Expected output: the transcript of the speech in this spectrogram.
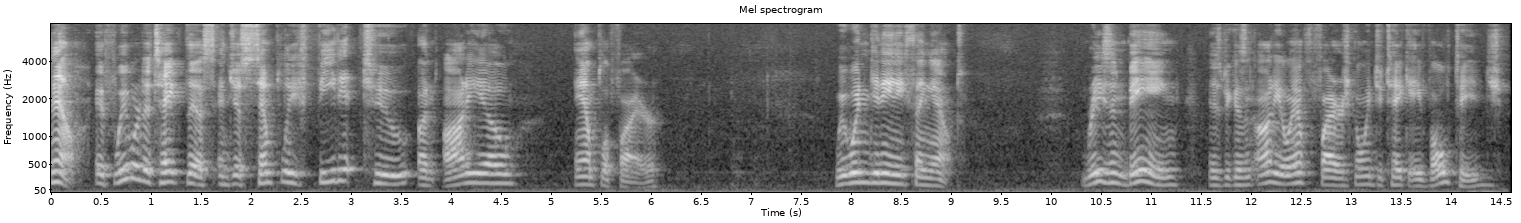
Now, if we were to take this and just simply feed it to an audio amplifier, we wouldn't get anything out. Reason being is because an audio amplifier is going to take a voltage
